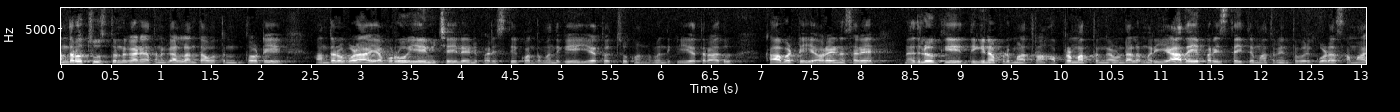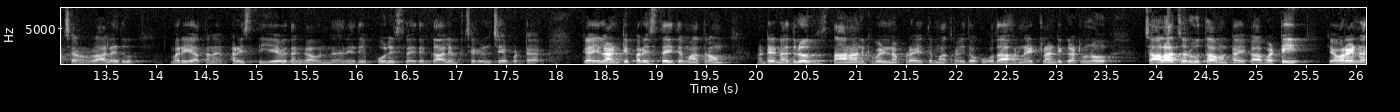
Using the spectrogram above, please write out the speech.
అందరూ చూస్తుండగానే అతను గల్లంత అవుతుంతోటి అందరూ కూడా ఎవరూ ఏమి చేయలేని పరిస్థితి. కొంతమందికి ఈత వచ్చు కొంతమందికి ఈత రాదు. కాబట్టి ఎవరైనా సరే నదిలోకి దిగినప్పుడు మాత్రం అప్రమత్తంగా ఉండాలి. మరి యాదయ్య పరిస్థితి అయితే మాత్రం ఇంతవరకు కూడా సమాచారం రాలేదు. మరి అతని పరిస్థితి ఏ విధంగా ఉంది అనేది పోలీసులు అయితే గాలింపు చర్యలు చేపట్టారు. ఇక ఇలాంటి పరిస్థితి అయితే మాత్రం అంటే నదిలోకి స్నానానికి వెళ్ళినప్పుడు అయితే మాత్రం ఇది ఒక ఉదాహరణ. ఇట్లాంటి ఘటనలు చాలా జరుగుతూ ఉంటాయి. కాబట్టి ఎవరైనా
